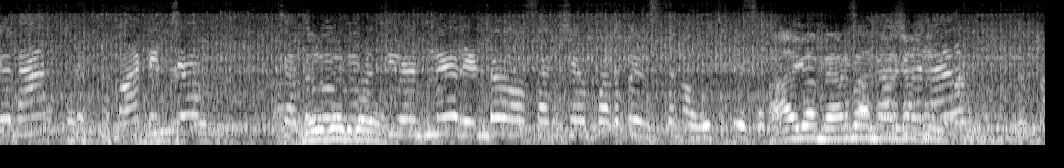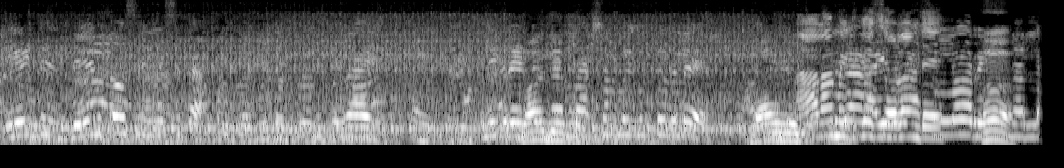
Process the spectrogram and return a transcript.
ఏనా? మాట ఇచ్చాం చంద్రబాబు గారు వచ్చి వెంటనే రెండో సంక్షేమ పథకం ఇస్తున్నాం ఉచిత ఇసుక. సంతోషమేనా? ఏంటి దేనికోసం ఇసుక రాయ్. నీకు రెండున్నర లక్షలు మిగులుతుందిలే ఐదు లక్షల్లో రెండున్నర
